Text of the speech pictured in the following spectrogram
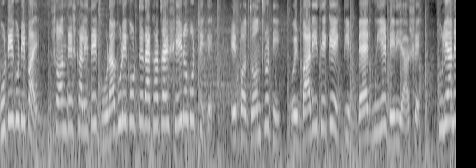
গুটি গুটি পায়ে। সন্দেশখালিতে ঘোরাঘুরি করতে দেখা যায় সেই রোবটটিকে। এরপর যন্ত্রটি ওই বাড়ি থেকে একটি ব্যাগ নিয়ে বেরিয়ে আসে। তুলে আনে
